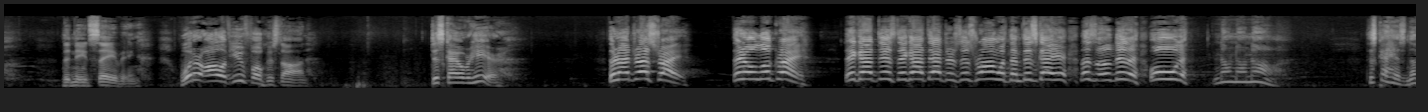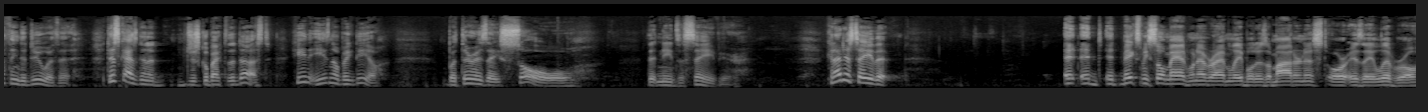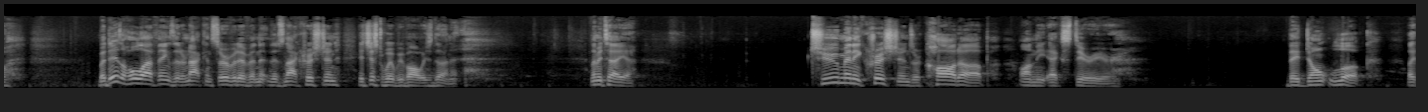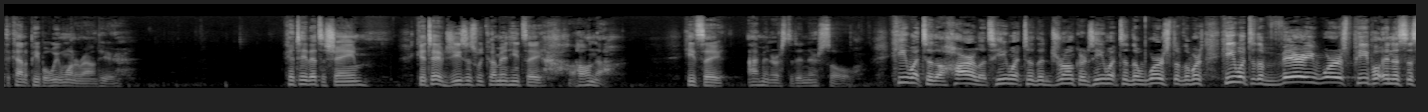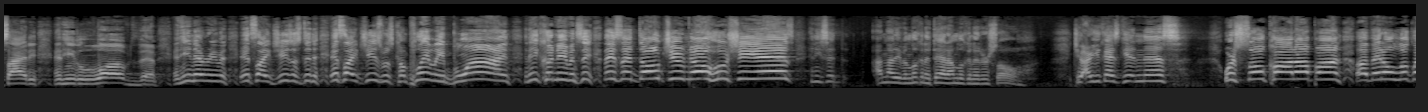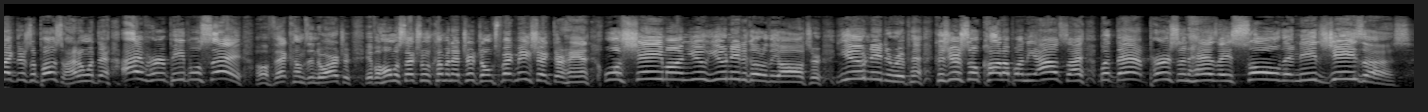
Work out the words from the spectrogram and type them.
that needs saving. What are all of you focused on? This guy over here. They're not dressed right. They don't look right. They got this, they got that. There's this wrong with them. This guy here, let's, uh, this, oh, no, no, no. This guy has nothing to do with it. This guy's going to just go back to the dust. He, he's no big deal. But there is a soul that needs a Savior. Can I just tell you that it, it, it makes me so mad whenever I'm labeled as a modernist or as a liberal. But there's a whole lot of things that are not conservative and that's not Christian. It's just the way we've always done it. Let me tell you, too many Christians are caught up on the exterior. They don't look like the kind of people we want around here. Can I tell you that's a shame? Can I tell you if Jesus would come in, he'd say, Oh no. He'd say, I'm interested in their soul. He went to the harlots. He went to the drunkards. He went to the worst of the worst. He went to the very worst people in the society and he loved them. And he never even, it's like Jesus didn't, it's like Jesus was completely blind and he couldn't even see. They said, Don't you know who she is? And he said, I'm not even looking at that. I'm looking at her soul. Are you guys getting this? We're so caught up on uh, they don't look like they're supposed to. I don't want that. I've heard people say, oh, if that comes into our church, if a homosexual is coming at church, don't expect me to shake their hand. Well, shame on you. You need to go to the altar. You need to repent because you're so caught up on the outside, but that person has a soul that needs Jesus.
